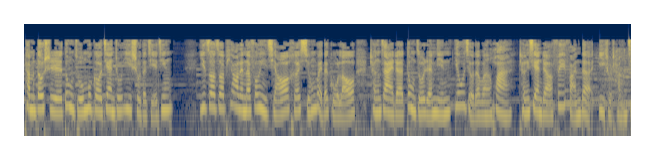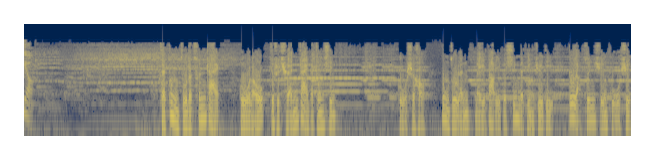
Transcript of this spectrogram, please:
它们都是侗族木构建筑艺术的结晶。一座座漂亮的风雨桥和雄伟的鼓楼，承载着侗族人民悠久的文化，呈现着非凡的艺术成就。在侗族的村寨，鼓楼就是全寨的中心。古时候，侗族人每到一个新的定居地，都要遵循古训，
